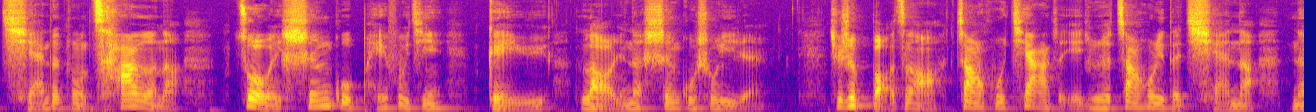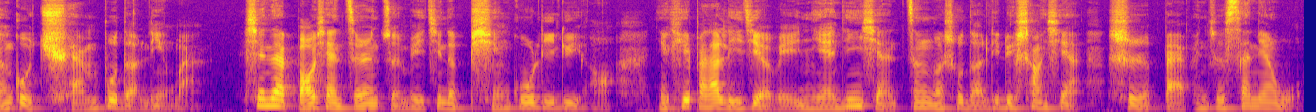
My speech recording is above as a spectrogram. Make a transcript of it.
钱的这种差额呢，作为身故赔付金给予老人的身故受益人，就是保证啊账户价值，也就是账户里的钱呢，能够全部的领完。现在保险责任准备金的评估利率啊，你可以把它理解为年金险增额寿的利率上限是百分之三点五。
